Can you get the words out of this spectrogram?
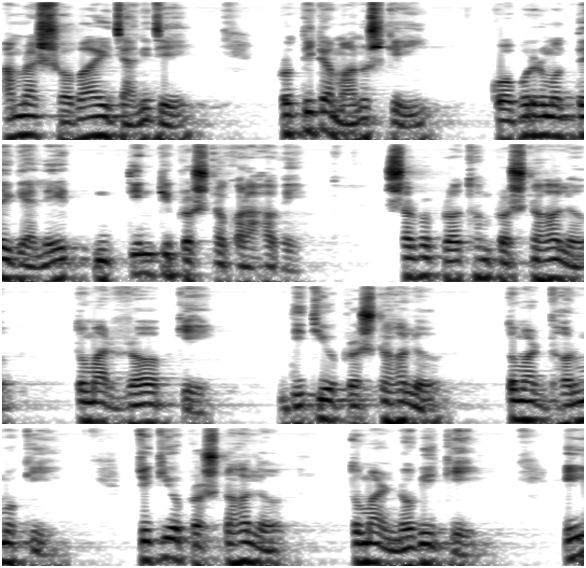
আমরা সবাই জানি যে প্রতিটা মানুষকেই কবরের মধ্যে গেলে তিনটি প্রশ্ন করা হবে। সর্বপ্রথম প্রশ্ন হল, তোমার রব কে? দ্বিতীয় প্রশ্ন হল, তোমার ধর্ম কী? তৃতীয় প্রশ্ন হল, তোমার নবী কে? এই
